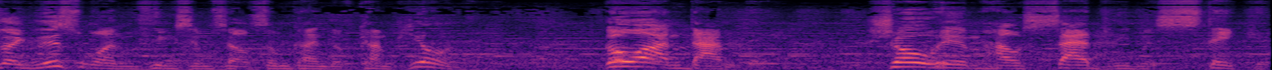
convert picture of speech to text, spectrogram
Looks like this one thinks himself some kind of campeón. Go on, Dante. Show him how sadly mistaken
